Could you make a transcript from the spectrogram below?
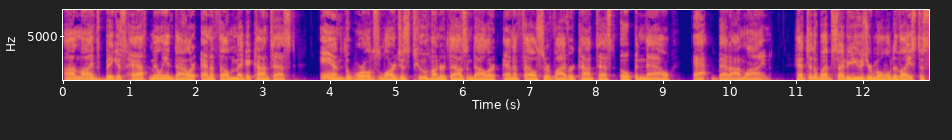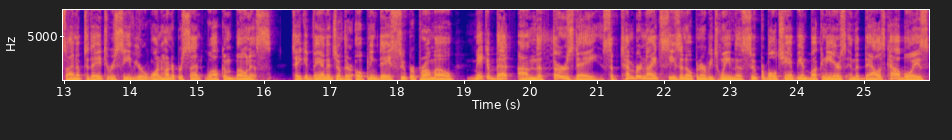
online's biggest half million dollar NFL mega contest and the world's largest $200,000 NFL survivor contest open now at BetOnline. Head to the website or use your mobile device to sign up today to receive your 100% welcome bonus. Take advantage of their opening day super promo. Make a bet on the Thursday, September 9th season opener between the Super Bowl champion Buccaneers and the Dallas Cowboys.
